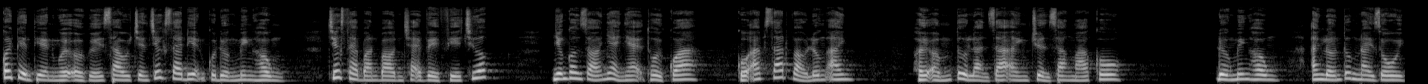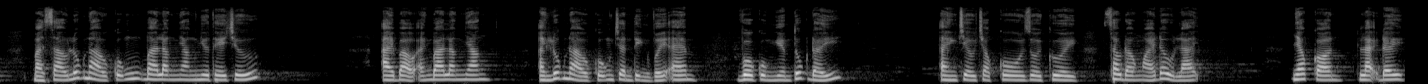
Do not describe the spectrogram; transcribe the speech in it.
Quách tiền thiền ngồi ở ghế sau trên chiếc xe điện của đường Minh Hồng. Chiếc xe bòn bòn chạy về phía trước. Những con gió nhẹ nhẹ thổi qua, cô áp sát vào lưng anh. Hơi ấm từ làn da anh chuyển sang má cô. Đường Minh Hồng, anh lớn từng này rồi, mà sao lúc nào cũng ba lăng nhăng như thế chứ? Ai bảo anh ba lăng nhăng? Anh lúc nào cũng chân tình với em, vô cùng nghiêm túc đấy. Anh trêu chọc cô rồi cười, sau đó ngoái đầu lại. Nhóc con, lại đây,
